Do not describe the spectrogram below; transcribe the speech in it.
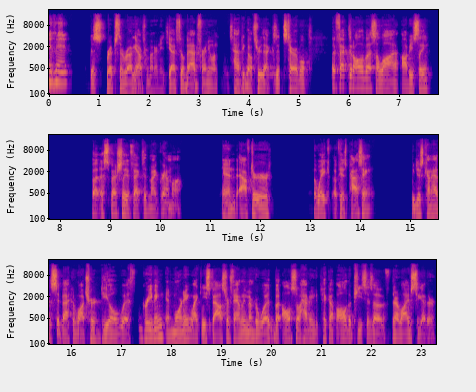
mm-hmm. just rips the rug out from underneath you. I feel bad for anyone that's had to go through that because it's terrible. It affected all of us a lot, obviously, but especially affected my grandma. And after the wake of his passing, we just kind of had to sit back and watch her deal with grieving and mourning like any spouse or family member would, but also having to pick up all the pieces of their lives together.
